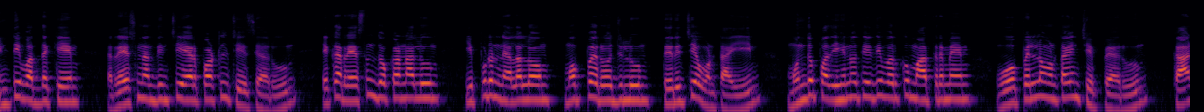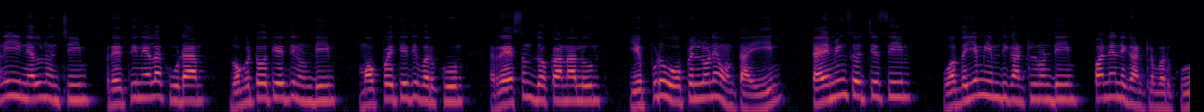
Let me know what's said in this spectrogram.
ఇంటి వద్దకే రేషన్ అందించే ఏర్పాట్లు చేశారు. ఇక రేషన్ దుకాణాలు ఇప్పుడు నెలలో ముప్పై రోజులు తెరిచే ఉంటాయి. ముందు పదిహేనో తేదీ వరకు మాత్రమే ఓపెన్లో ఉంటాయని చెప్పారు. కానీ ఈ నెల నుంచి ప్రతి నెల కూడా ఒకటో తేదీ నుండి ముప్పై తేదీ వరకు రేషన్ దుకాణాలు ఎప్పుడూ ఓపెన్లోనే ఉంటాయి. టైమింగ్స్ వచ్చేసి ఉదయం ఎనిమిది గంటల నుండి పన్నెండు గంటల వరకు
